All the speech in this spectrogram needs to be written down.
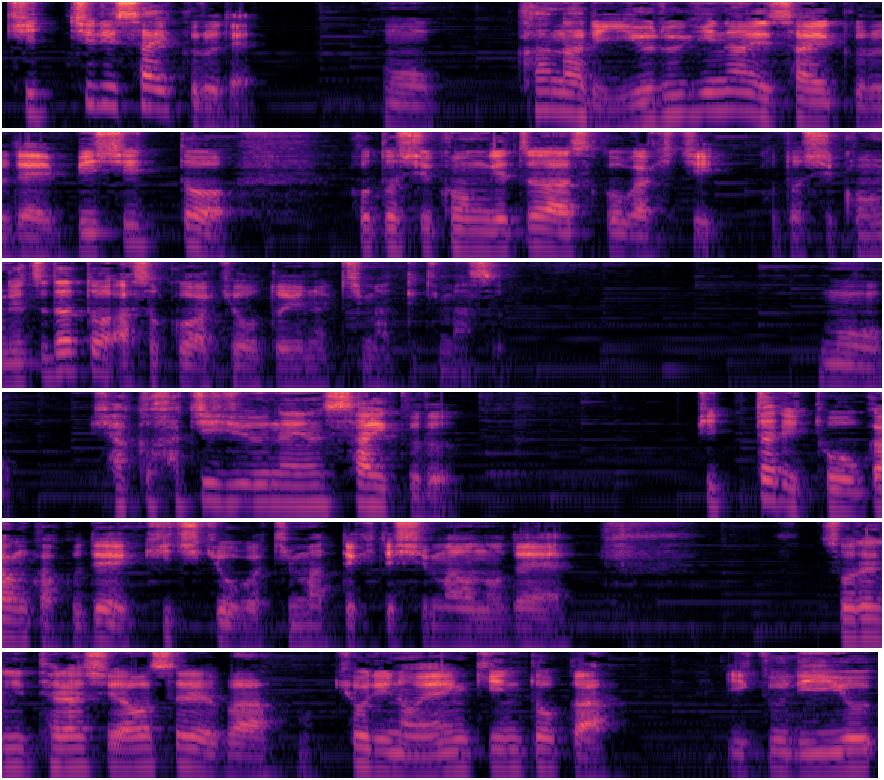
きっちりサイクルで、もうかなり揺るぎないサイクルでビシッと今年今月はあそこが基地、今年今月だとあそこは今日というのは決まってきます。もう180年サイクル、ぴったり等間隔で基地今日が決まってきてしまうので、それに照らし合わせれば、距離の遠近とか、行く理由、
